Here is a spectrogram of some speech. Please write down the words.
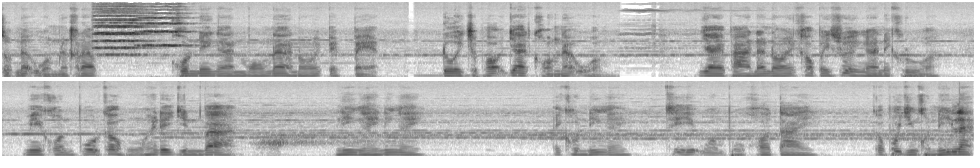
ศพน้าอ่วมนะครับ คนในงานมองหน้าน้อยแปลกๆ โดยเฉพาะญาติของน้าอ่วม ยายพาน้าน้อยเข้าไปช่วยงานในครัว มีคนพูดเข้าหูให้ได้ยินว่านี่ไงนี่ไง ไอคนนี้ไง ที่อ่วมผูกคอตาย ก็ผู้หญิงคนนี้แหละ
